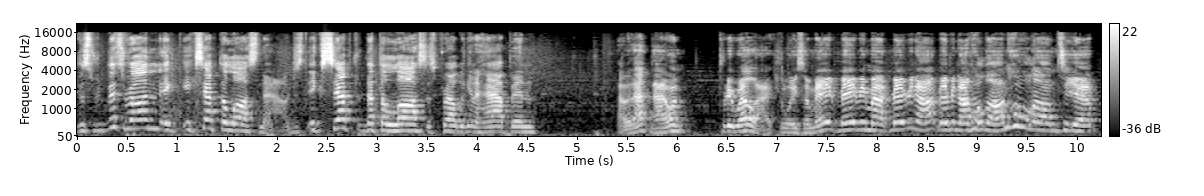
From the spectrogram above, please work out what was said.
this this run, accept the loss now. Just accept that the loss is probably gonna happen. Oh, that that went pretty well actually. So maybe maybe not, maybe not, maybe not. Hold on, hold on to your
